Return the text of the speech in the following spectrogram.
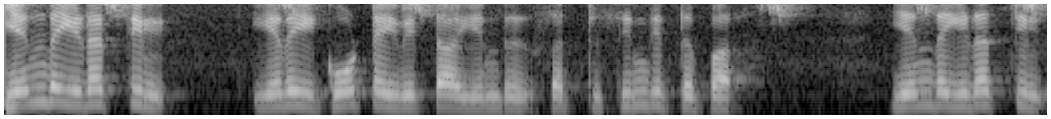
எந்த இடத்தில் எதை கோட்டை விட்டாய் என்று சற்று சிந்தித்து பார் எந்த இடத்தில்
